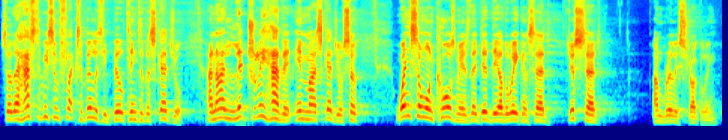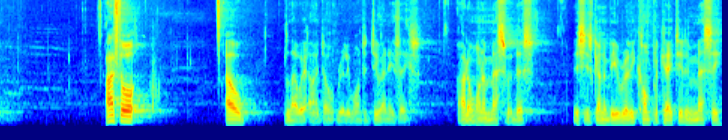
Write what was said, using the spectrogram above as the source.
So there has to be some flexibility built into the schedule. And I literally have it in my schedule. So when someone calls me, as they did the other week, and said, just said, I'm really struggling, I thought, oh, blow it, I don't really want to do any of this. I don't want to mess with this. This is going to be really complicated and messy.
